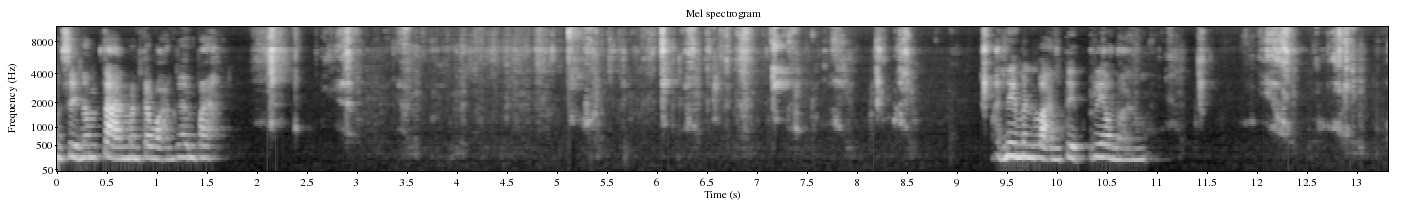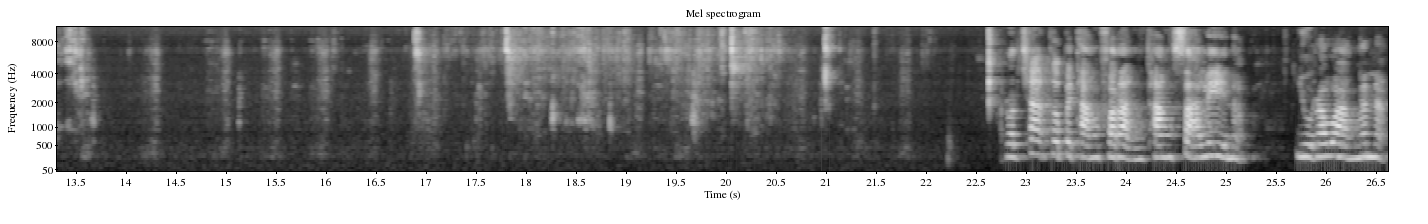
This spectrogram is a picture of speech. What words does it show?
นสีน้ำตาลมันจะหวานเกินไป อันนี้มันหวานติดเปรี้ยวหน่อยรสชาติก็ไปทางฝรั่งทางซาลี่น่ะ อยู่ระหว่างนั่นน่ะ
